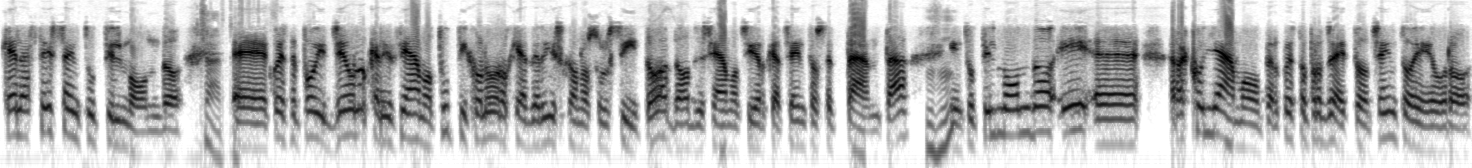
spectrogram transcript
che è la stessa in tutto il mondo. Certo. Eh, poi geolocalizziamo tutti coloro che aderiscono sul sito, ad oggi siamo circa 170 Mhm. in tutto il mondo e eh, raccogliamo per questo progetto 100 euro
